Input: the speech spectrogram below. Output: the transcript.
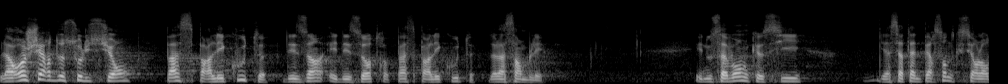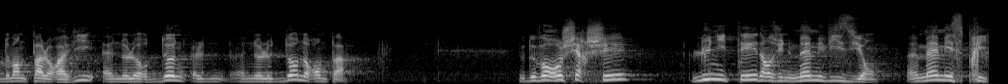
la recherche de solutions passent par l'écoute des uns et des autres, passent par l'écoute de l'Assemblée. Et nous savons que si il y a certaines personnes qui, si on ne leur demande pas leur avis, elles ne, elles ne le donneront pas. Nous devons rechercher l'unité dans une même vision, un même esprit.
